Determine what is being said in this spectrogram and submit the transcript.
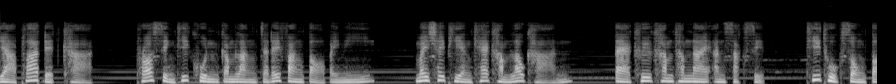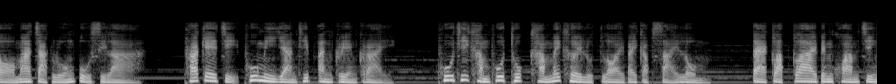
อย่าพลาดเด็ดขาด เพราะสิ่งที่คุณกำลังจะได้ฟังต่อไปนี้ ไม่ใช่เพียงแค่คำเล่าขาน แต่คือคำทำนายอันศักดิ์สิทธิ์ที่ถูกส่งต่อมาจากหลวงปู่ศิลา พระเกจิผู้มียานทิพย์อันเกรียงไกร ผู้ที่คำพูดทุกคำไม่เคยหลุดลอยไปกับสายลม แต่กลับกลายเป็นความจริง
